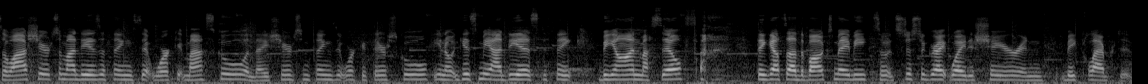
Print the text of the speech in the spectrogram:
So I shared some ideas of things that work at my school and they shared some things that work at their school. You know, it gives me ideas to think beyond myself. think outside the box maybe. So it's just a great way to share and be collaborative.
